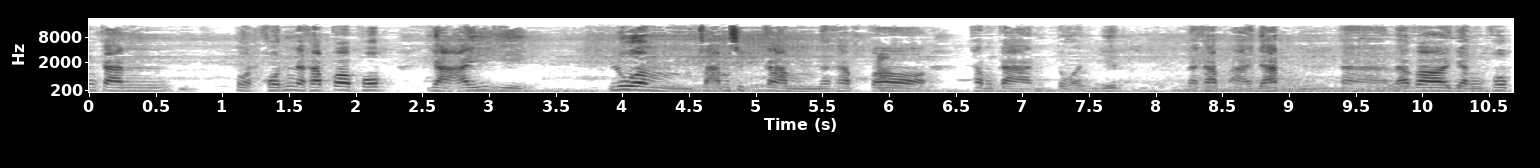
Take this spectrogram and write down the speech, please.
ำการตรวจค้นนะครับ ก็พบยาไอซ์อีกร่วม 30 กรัมนะครับ ก็ทำการตรวจยึดนะครับ อายัดอ่าแล้วก็ยังพบ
